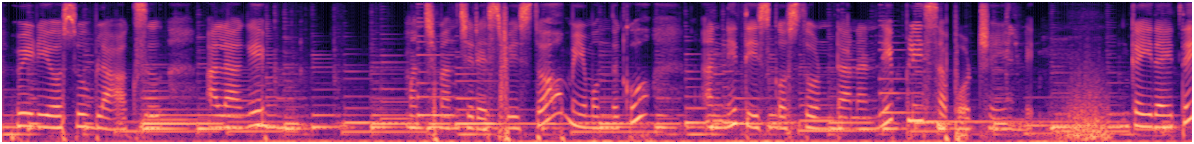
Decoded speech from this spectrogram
వీడియోస్ బ్లాగ్స్ అలాగే మంచి మంచి రెసిపీస్తో మీ ముందుకు అన్నీ తీసుకొస్తూ ఉంటానండి. ప్లీజ్ సపోర్ట్ చేయండి. ఇంకా ఇదైతే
